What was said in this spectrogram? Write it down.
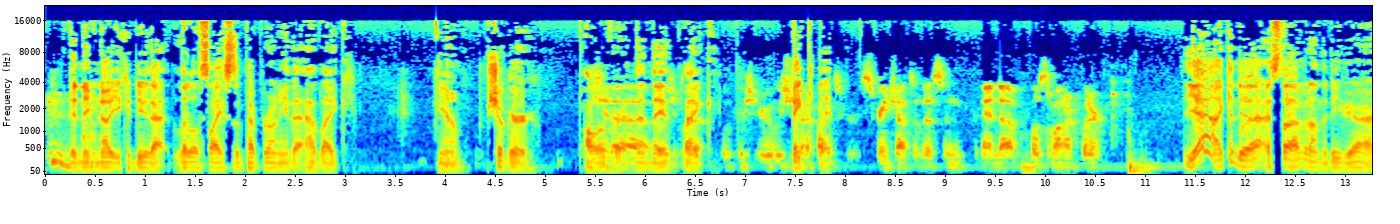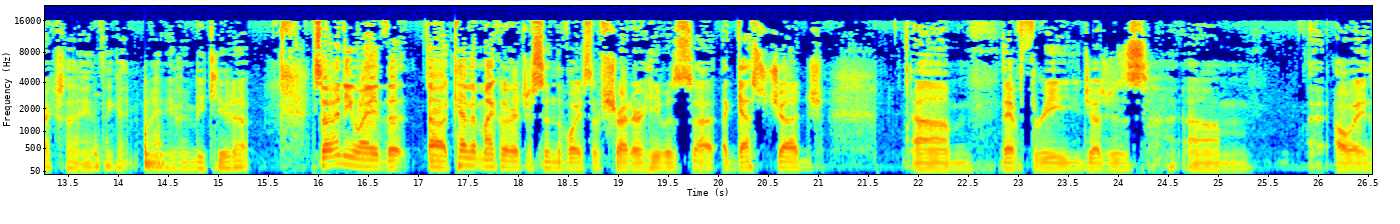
Didn't even know you could do that. Little slices of pepperoni that had like, you know, sugar all should, over it. And uh, then we they like to, we should, we should try to baked find it. screenshots of this and and uh, post them on our Twitter. Yeah, I can do that. I still have it on the DVR. Actually, I think it might even be queued up. So anyway, the uh, Kevin Michael Richardson, the voice of Shredder, he was uh, a guest judge. Um, they have three judges. Um, uh, always,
